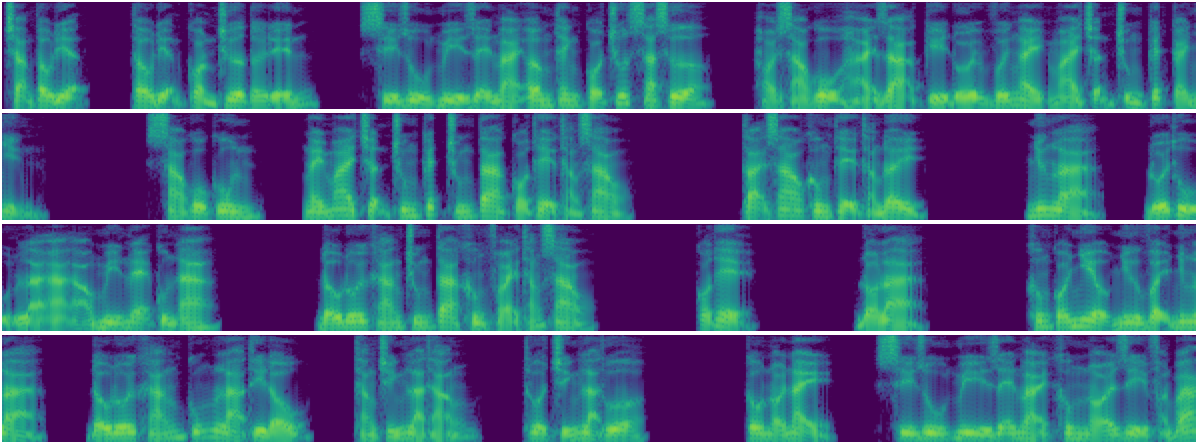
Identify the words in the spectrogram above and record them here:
Trạm tàu điện tàu điện còn chưa tới đến xì dù mì dệ mải âm thanh có chút xa xưa, hỏi xào gỗ hải dạ kỳ đối với ngày mai trận chung kết cái nhìn. Sao gỗ cun, ngày mai trận chung kết chúng ta có thể thắng sao? Tại sao không thể thắng đây? Nhưng là, đối thủ là áo mỹ nẹ cun a. Đấu đối kháng chúng ta không phải thắng sao? Có thể. Đó là, không có nhiều như vậy nhưng là, đấu đối kháng cũng là thi đấu, thắng chính là thắng, thua chính là thua. Câu nói này xì dù mì dễ lại không nói gì phản bác.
